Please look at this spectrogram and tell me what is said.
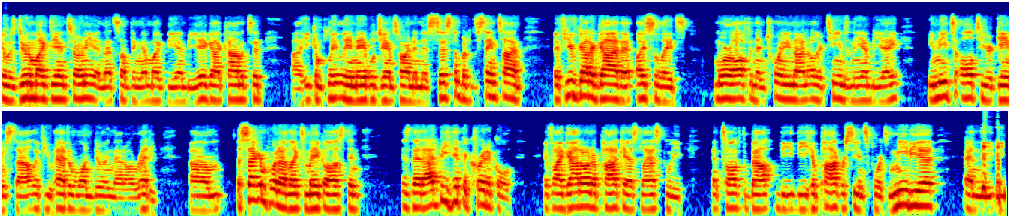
it was due to Mike D'Antoni, and that's something that Mike, the NBA guy, commented. Uh, he completely enabled James Harden in this system, but at the same time, if you've got a guy that isolates more often than 29 other teams in the NBA, you need to alter your game style if you haven't won doing that already. Um, a second point I'd like to make, Austin, is that I'd be hypocritical if I got on a podcast last week and talked about the the hypocrisy in sports media and the, the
